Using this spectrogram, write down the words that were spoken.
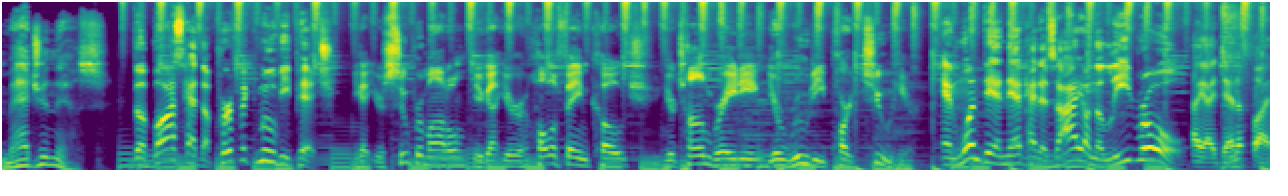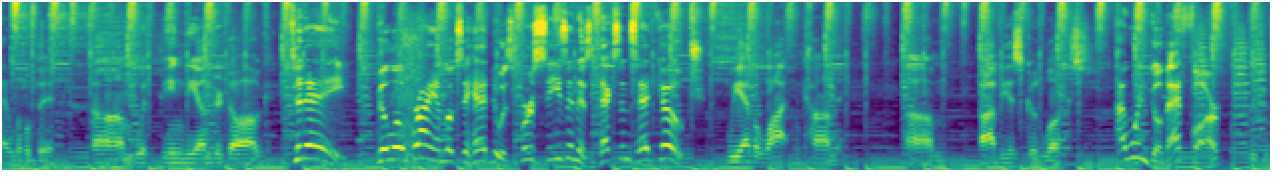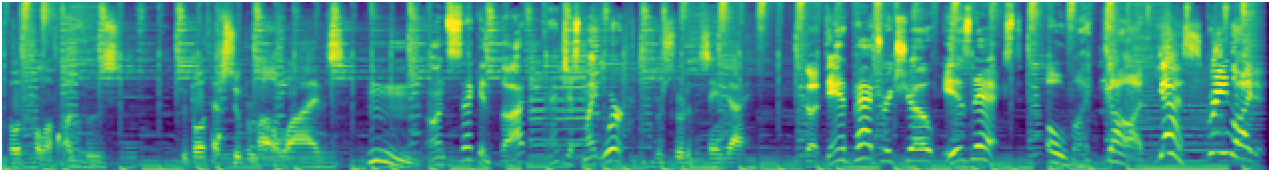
imagine this. The boss had the perfect movie pitch. You got your supermodel, you got your Hall of Fame coach, your Tom Brady, your Rudy part two here. And one Danette had his eye on the lead role. I identify a little bit um, with being the underdog. Today, Bill O'Brien looks ahead to his first season as Texans head coach. We have a lot in common. Um, obvious good looks. I wouldn't go that far. We can both pull off Ugg boots. We both have supermodel wives. Hmm, on second thought, that just might work. We're sort of the same guy. The Dan Patrick Show is next. Oh my God, yes! Greenlight it!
